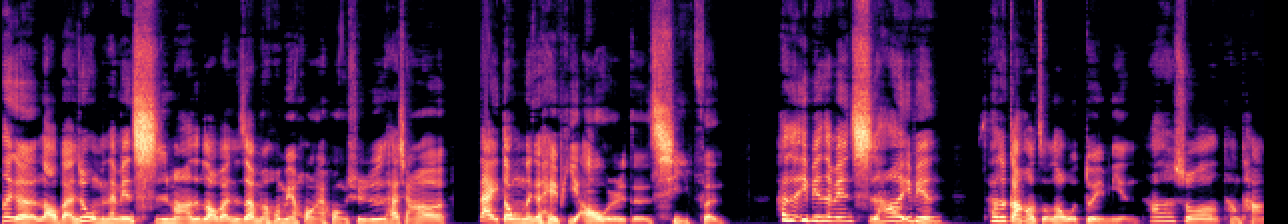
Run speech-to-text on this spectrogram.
那个老板就我们那边吃嘛，这老板就在我们后面晃来晃去，就是他想要带动那个 Happy Hour 的气氛。他就一边在那边吃，然后一边他就刚好走到我对面，他就说：“糖糖，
